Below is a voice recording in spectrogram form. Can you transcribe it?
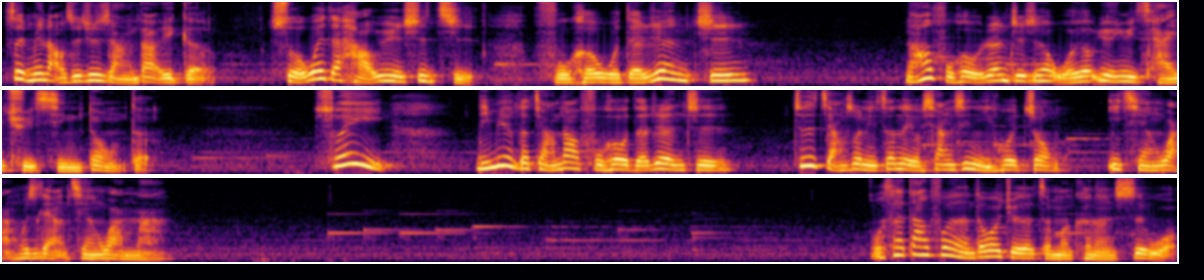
这里面老师就讲到一个所谓的好运，是指符合我的认知，然后符合我认知之后，我又愿意采取行动的。所以里面有个讲到符合我的认知，就是讲说你真的有相信你会中一千万或是两千万吗？我猜大部分人都会觉得，怎么可能是我？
